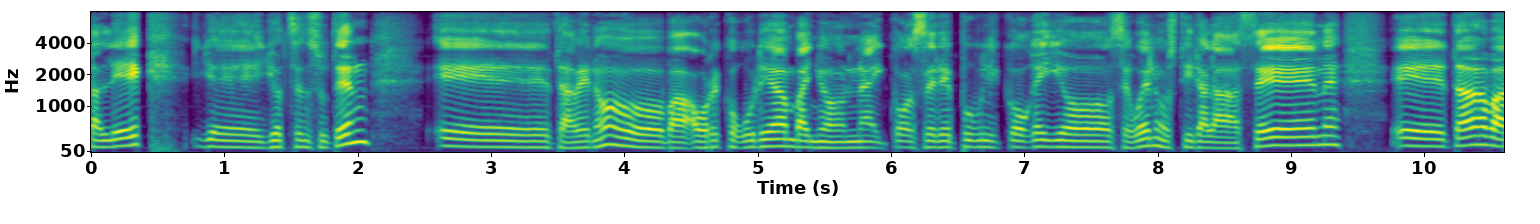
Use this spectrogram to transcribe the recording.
taldeek e, jotzen zuten, eta beno, ba, aurreko gurean, baino nahiko zere publiko gehiago zeuen, ostirala zen, eta ba,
